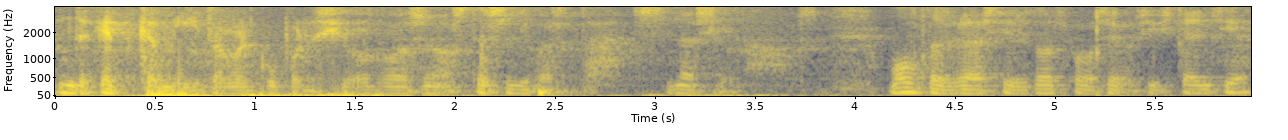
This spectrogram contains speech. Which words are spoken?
d'aquest camí de recuperació de les nostres llibertats nacionals. Moltes gràcies a tots per la seva assistència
